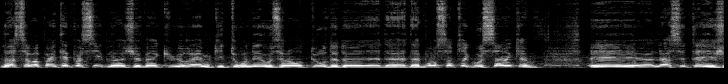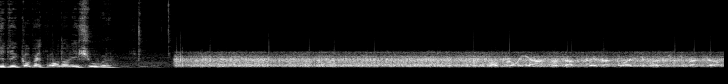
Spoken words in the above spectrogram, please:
Là ça n'a pas été possible. hein. J'avais un QRM qui tournait aux alentours d'un bon Santiago 5 et euh, là c'était j'étais complètement dans les choux. hein. Bon, Florian, 73 à toi, je sais pas si tu m'entends.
